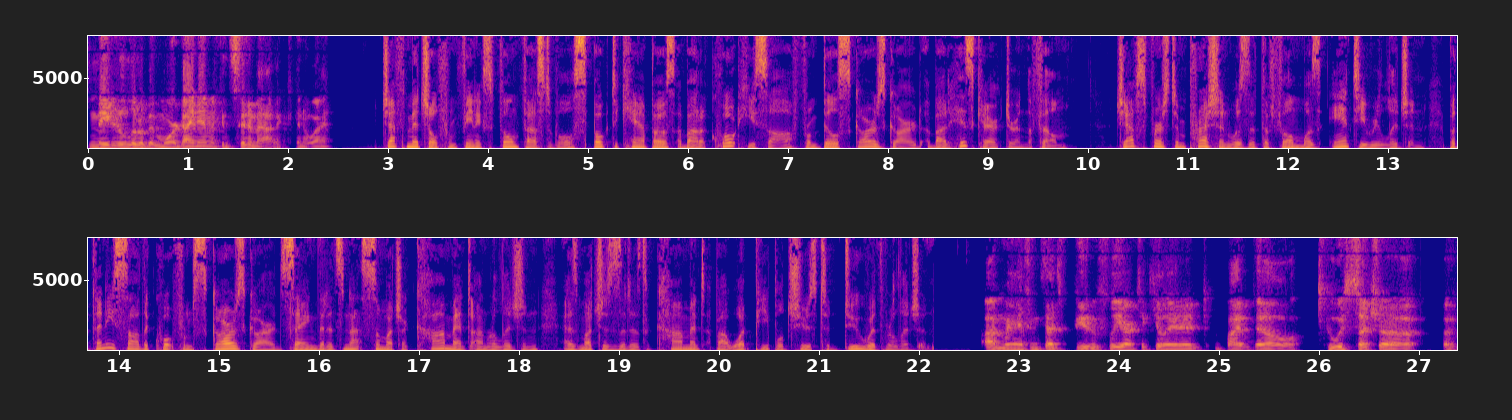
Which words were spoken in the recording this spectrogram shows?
made it a little bit more dynamic and cinematic in a way. Jeff Mitchell from Phoenix Film Festival spoke to Campos about a quote he saw from Bill Skarsgård about his character in the film. Jeff's first impression was that the film was anti religion, but then he saw the quote from Skarsgård saying that it's not so much a comment on religion as much as it is a comment about what people choose to do with religion. I mean, I think that's beautifully articulated by Bill, who is such a, a,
